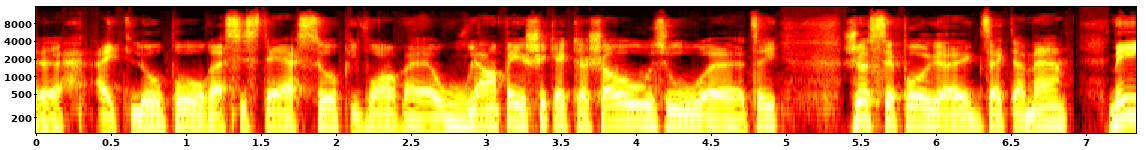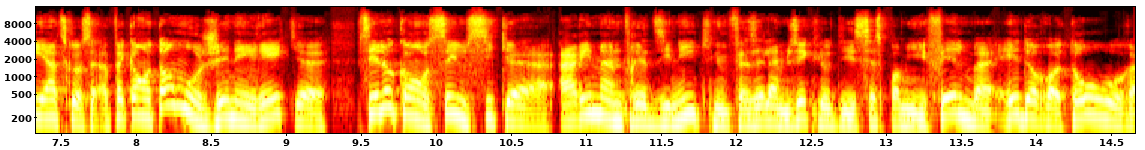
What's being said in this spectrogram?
euh, être là pour assister à ça, puis voir, euh, ou voulait empêcher quelque chose, ou, tu sais, je sais pas exactement. Mais, en tout cas, ça fait qu'on tombe au générique. C'est là qu'on sait aussi que Harry Manfredini, qui nous faisait la musique des six premiers films, est de retour.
